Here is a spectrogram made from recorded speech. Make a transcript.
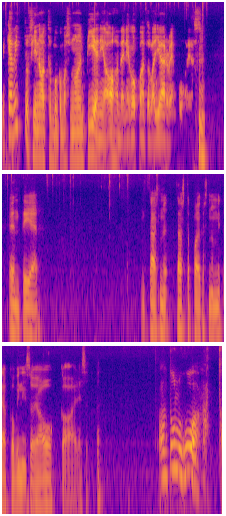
Mikä vittu siinä on, että noin pieniä ahvenia koko ajan tuolla järven pohjassa? En tiedä. Tästä, tästä paikasta nyt mitään kovin isoja olekaan edes, että... On tullut huomattu.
